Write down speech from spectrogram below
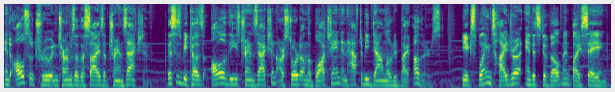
and also true in terms of the size of transaction. This is because all of these transactions are stored on the blockchain and have to be downloaded by others. He explains Hydra and its development by saying,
